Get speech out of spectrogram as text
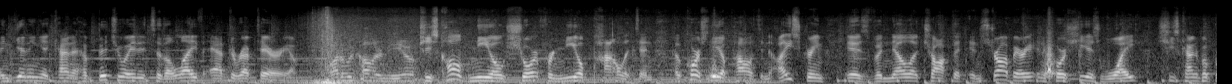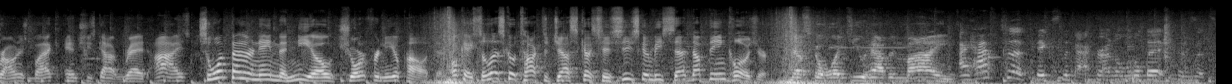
and getting it kind of habituated to the life at the Reptarium. Why do we call her Neo? She's called Neo, short for Neapolitan. Of course, Neapolitan ice cream is vanilla, chocolate, and strawberry. And of course, she is white. She's kind of a brownish black, and she's got red eyes. So what better name than Neo, short for Neapolitan? Okay, so let's go talk to Jessica. She's to be setting up the enclosure. Jessica, what do you have in mind? I have to fix the background a little bit because it's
